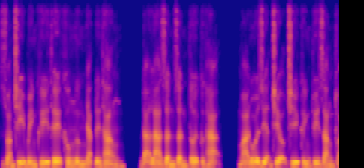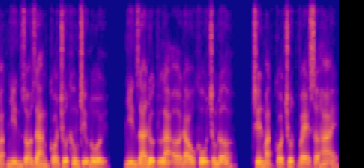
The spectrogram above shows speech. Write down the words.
Doãn Chỉ bình khí thế không ngừng nhắc đến thăng, đã là dần dần tới cực hạn, mà đối diện triệu trí kính tuy rằng thoạt nhìn rõ ràng có chút không chịu nổi, nhìn ra được là ở đau khổ chống đỡ, trên mặt có chút vẻ sợ hãi,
